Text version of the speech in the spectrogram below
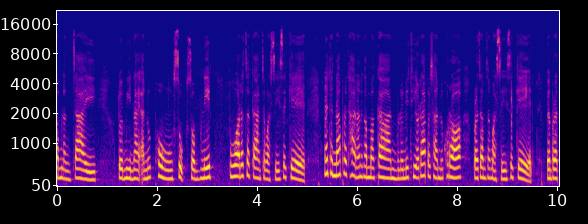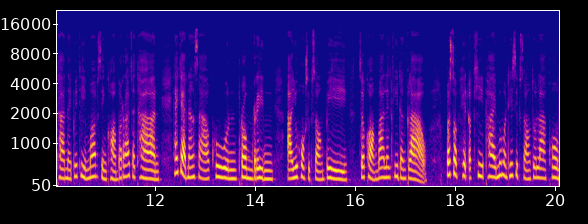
กำลังใจ โดยมีนายอนุพงศ์สุขสมนิตผู้ว่าราชการจังหวัดศรีสะเกษในฐานะประธานอนุกรรมการมูลนิธิราชประชานุเคราะห์ประจำจังหวัดศรีสะเกษเป็นประธานในพิธีมอบสิ่งของพระราชทาน ให้แก่นางสาวคูณ พรมริน อายุ 62 ปี เจ้าของบ้านเลขที่ดังกล่าว ประสบเหตุอัคคีภัยเมื่อวันที่ 12 ตุลาคม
